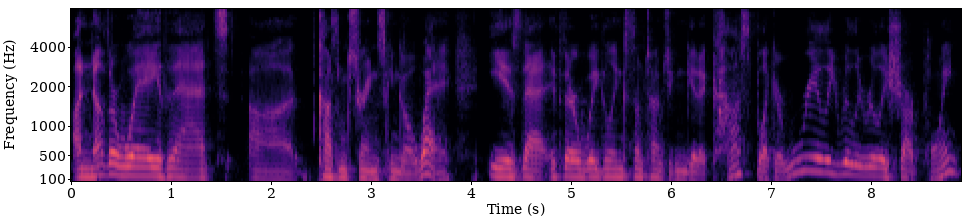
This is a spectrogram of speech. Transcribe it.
Another way that uh, cosmic strings can go away is that if they're wiggling, sometimes you can get a cusp, like a really, really, really sharp point.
